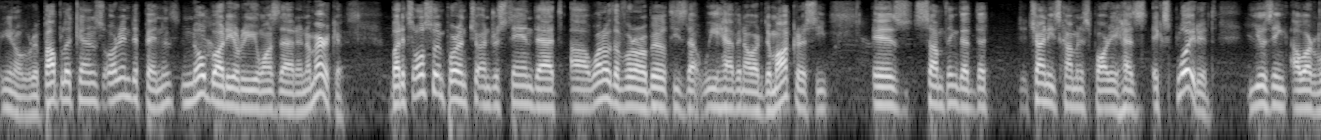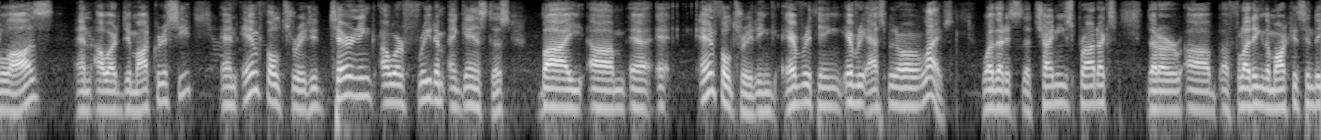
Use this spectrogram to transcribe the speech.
you know, Republicans or independents. Nobody really wants that in America. But it's also important to understand that uh, one of the vulnerabilities that we have in our democracy is something that the Chinese Communist Party has exploited using our laws and our democracy and infiltrated, turning our freedom against us by um, uh, infiltrating everything, every aspect of our lives whether it's the Chinese products that are uh, flooding the markets in the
